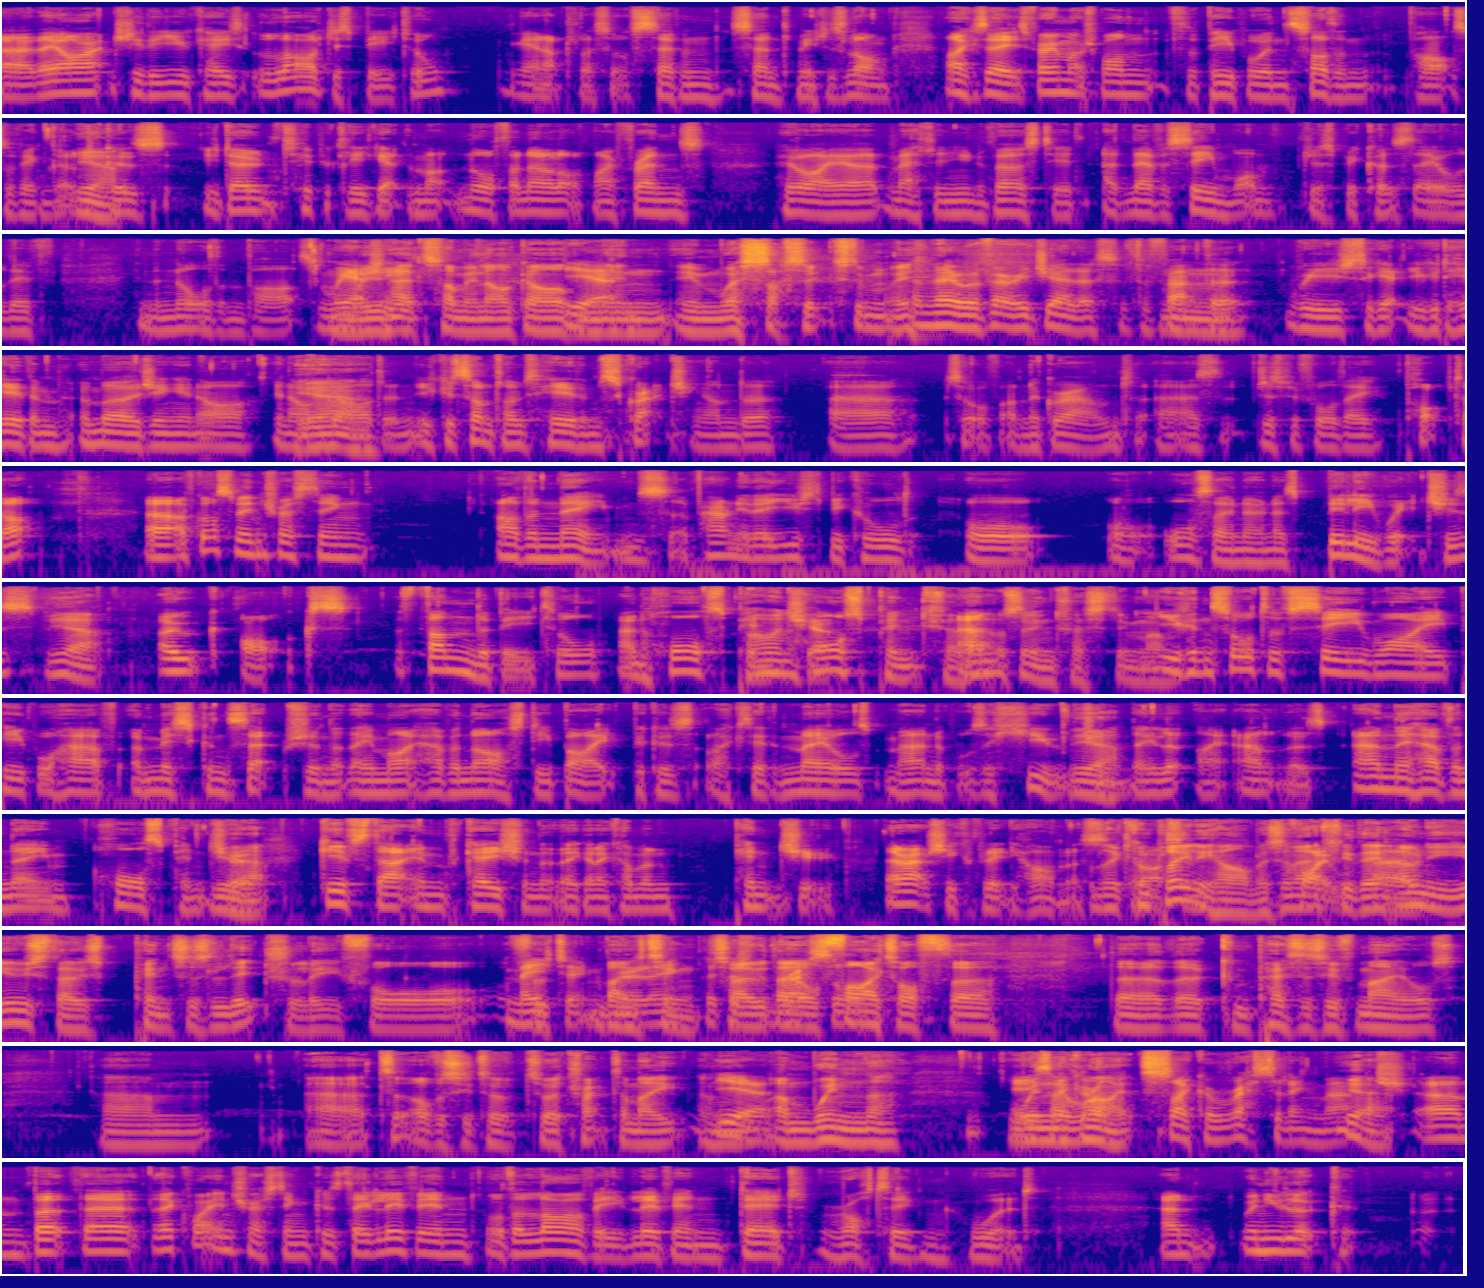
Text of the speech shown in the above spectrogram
Uh, they are actually the UK's largest beetle, again up to like sort of seven centimeters long. Like I say, it's very much one for the people in southern parts of England Yeah. because you don't typically get them up north. I know a lot of my friends who I uh, met in university had, had never seen one, just because they all live in the northern parts. And we we actually had some in our garden Yeah. in, in West Sussex, didn't we? and they were very jealous of the fact Mm. that we used to get you could hear them emerging in our in our Yeah. garden you could sometimes hear them scratching under uh, sort of underground uh, as just before they popped up uh, i've got some interesting other names apparently they used to be called or or also known as billy witches, Yeah. oak ox, thunder beetle, and horse pincher. Oh, and horse pincher. That And was an interesting one. You can sort of see why people have a misconception that they might have a nasty bite because, like I say, the male's mandibles are huge Yeah. and they look like antlers, and they have the name horse pincher. Yeah. Gives that implication that they're going to come and pinch you. They're actually completely harmless. They're completely harmless, and quite, actually they um, only use those pincers literally for, for Mating, really. mating. They So they'll wrestle. fight off the the the competitive males, um, uh, to, obviously to, to attract a mate and, Yeah. and win the win it's the like a, rights. It's like a wrestling match. Um, but they're they're quite interesting because they live in, or the larvae live in dead, rotting wood. And when you look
